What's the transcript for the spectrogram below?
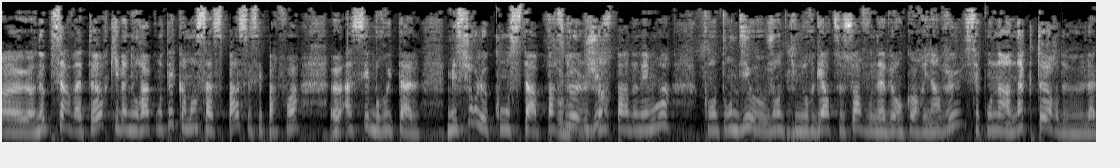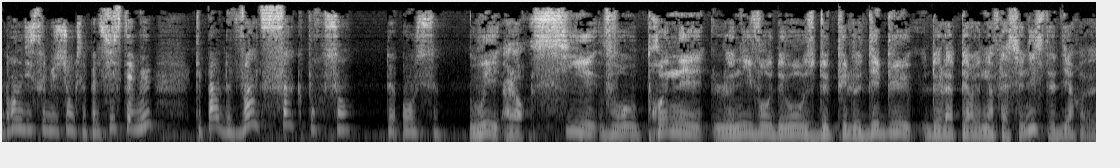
euh, un observateur qui va nous raconter comment ça se passe et c'est parfois euh, assez brutal. Mais sur le constat, parce que juste pardonnez-moi, quand on dit aux gens qui nous regardent ce soir, vous n'avez encore rien vu, c'est qu'on a un acteur de la grande distribution qui s'appelle Système U qui parle de 25% de hausse. Oui, alors si vous prenez le niveau de hausse depuis le début de la période inflationniste, c'est-à-dire euh,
